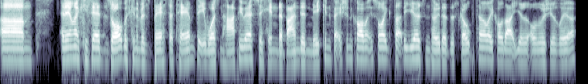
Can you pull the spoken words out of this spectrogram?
Um, and then, like he said, Zot was kind of his best attempt that he wasn't happy with, so he kind of abandoned making fiction comics for like thirty years until he did the sculptor, like all that year, all those years later.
